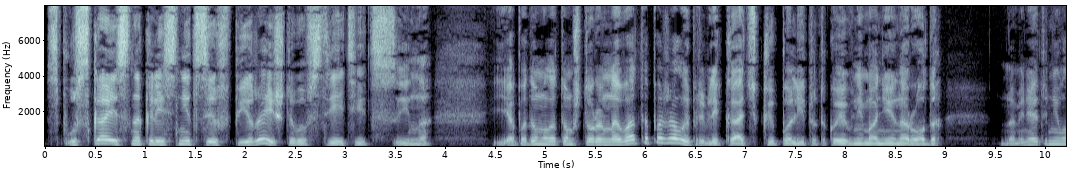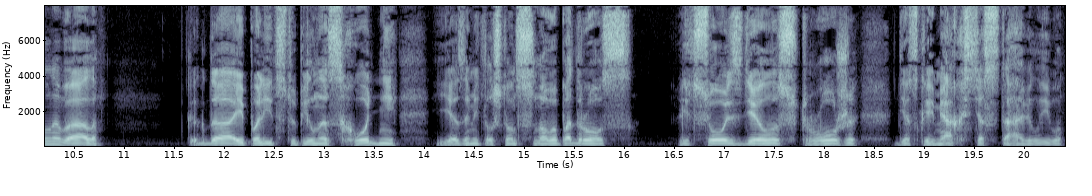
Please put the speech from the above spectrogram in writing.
Спускаясь на колеснице в Пирей, чтобы встретить сына, я подумал о том, что рановато, пожалуй, привлекать к Ипполиту такое внимание народа, но меня это не волновало. Когда Ипполит ступил на сходни, я заметил, что он снова подрос. Лицо сделало строже, детская мягкость оставила его.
